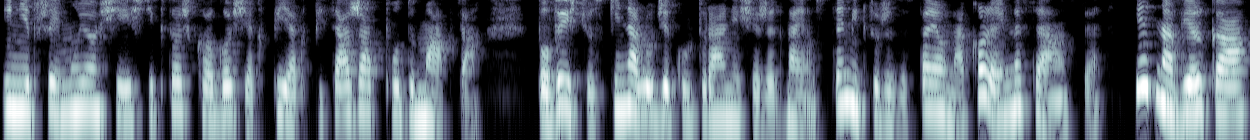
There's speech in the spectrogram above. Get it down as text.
i nie przejmują się, jeśli ktoś kogoś, jak pijak pisarza, podmaca. Po wyjściu z kina ludzie kulturalnie się żegnają z tymi, którzy zostają na kolejne seanse. Jedna wielka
